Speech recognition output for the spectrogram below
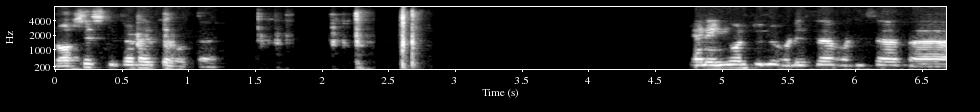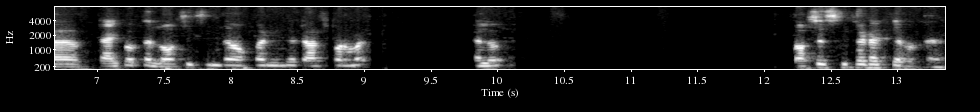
losses कितना टाइप का होता है। Can anyone tell me what is the what is the type of the losses in the offer in the transformer hello losses कितना टाइप का होता है।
